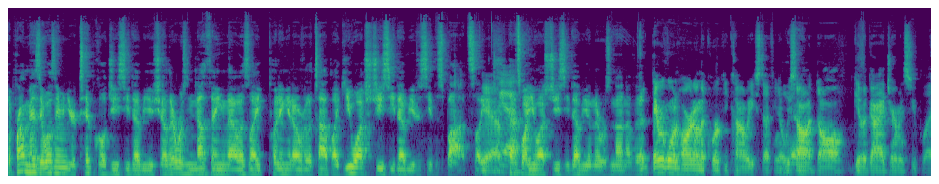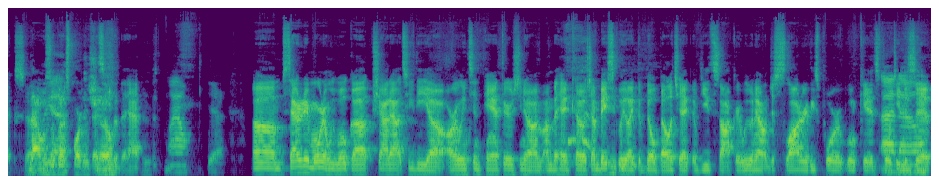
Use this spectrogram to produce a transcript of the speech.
the problem is, it wasn't even your typical GCW show. There was nothing that was like putting it over the top. Like you watch GCW to see the spots. Like yeah. Yeah. that's why you watch GCW, and there was none of it. They were going hard on the quirky comedy stuff. You know, we Yeah. saw a doll give a guy a German suplex. So that was Yeah. the best part of the that's show. something that happened. Wow. Yeah. Um, Saturday morning, we woke up. Shout out to the uh, Arlington Panthers. You know, I'm, I'm the head coach. I'm basically like the Bill Belichick of youth soccer. We went out and just slaughtered these poor little kids, 14 to zip.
